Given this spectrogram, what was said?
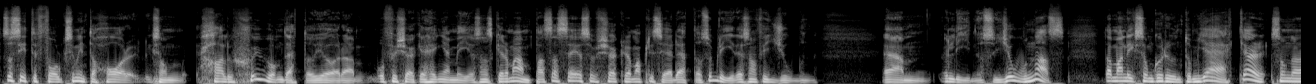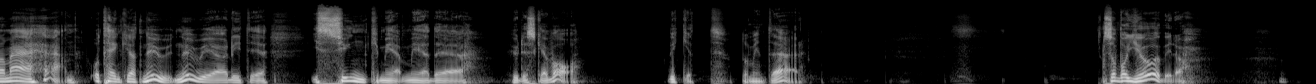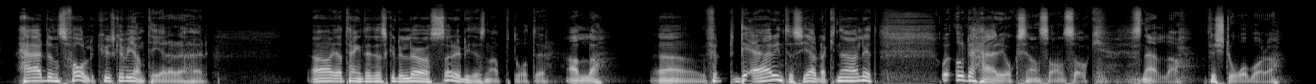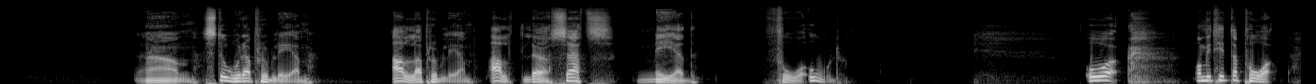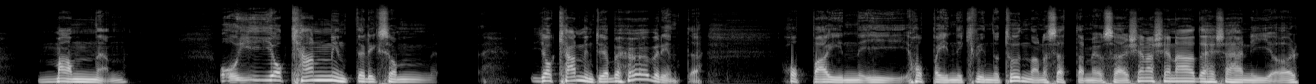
Så sitter folk som inte har liksom halv sju om detta att göra och försöker hänga med och sen ska de anpassa sig och så försöker de applicera detta och så blir det som för Jon Ehm, Linus och Jonas. Där man liksom går runt och mjäkar som när de är här och tänker att nu, nu är jag lite i synk med, med eh, hur det ska vara. Vilket de inte är. Så vad gör vi då? Härdens folk, hur ska vi hantera det här? Ja, jag tänkte att jag skulle lösa det lite snabbt åt er alla. Uh, för det är inte så jävla knöligt. Och, och, det här är också en sån sak. Snälla, förstå bara. Um, stora problem. Alla problem. Allt lösats med få ord. Och om vi tittar på mannen. Och jag kan inte liksom. Jag kan inte, jag behöver inte hoppa in i, hoppa in i kvinnotunnan och sätta mig och säga tjena tjena det är så här ni gör.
